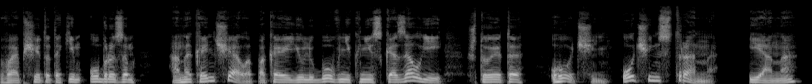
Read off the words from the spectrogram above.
Вообще-то таким образом она кончала, пока ее любовник не сказал ей, что это очень, очень странно, и она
